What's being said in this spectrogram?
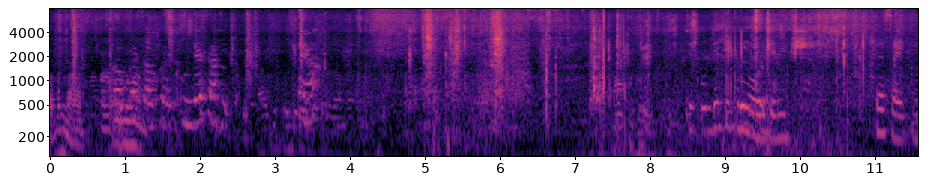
आपण कुंडी तिकडून ओढते मी. त्या साईडने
